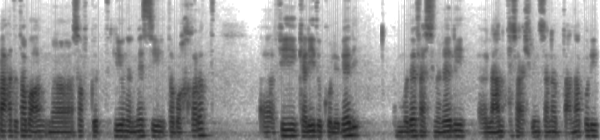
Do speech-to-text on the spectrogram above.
بعد طبعا ما صفقة ليونيل ميسي تبخرت آه، في كاليدو كوليبالي المدافع السنغالي اللي عنده 29 سنة بتاع نابولي.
